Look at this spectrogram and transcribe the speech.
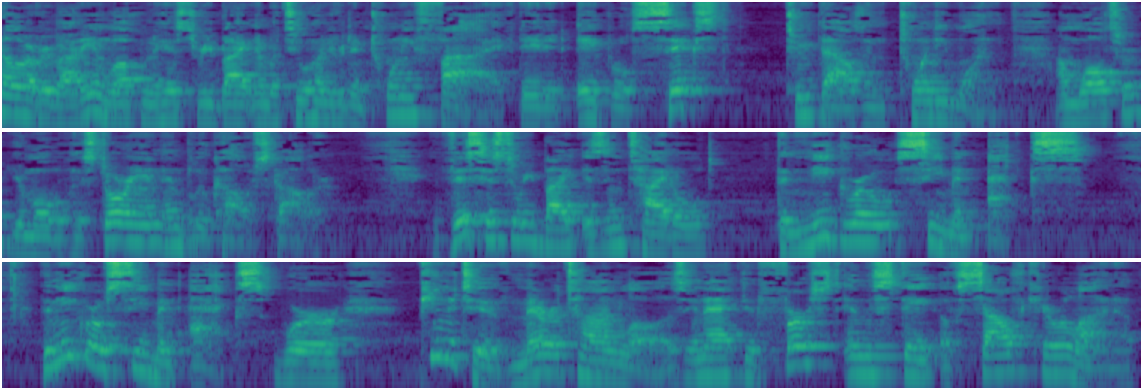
Hello, everybody, and welcome to History Bite number 225, dated April 6th, 2021. I'm Walter, your mobile historian and blue collar scholar. This History Bite is entitled The Negro Seaman Acts. The Negro Seaman Acts were punitive maritime laws enacted first in the state of South Carolina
